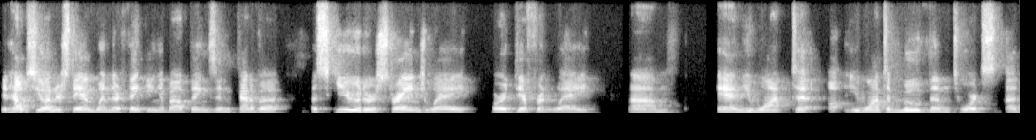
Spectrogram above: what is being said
it helps you understand when they're thinking about things in kind of a a skewed or strange way or a different way um, and you want to you want to move them towards a,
